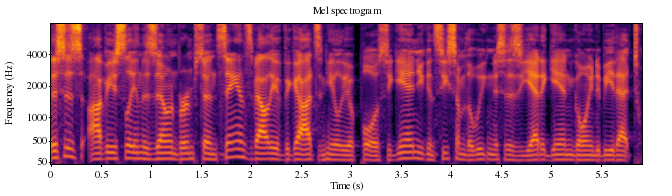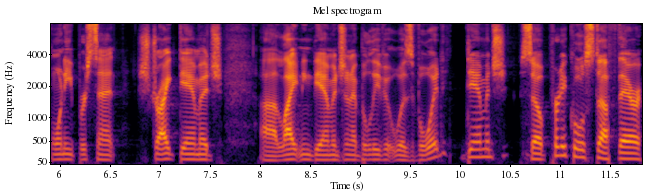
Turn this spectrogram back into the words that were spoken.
This is obviously in the zone Brimstone Sands, Valley of the Gods, and Heliopolis. Again, you can see some of the weaknesses yet again going to be that 20% strike damage, uh, lightning damage, and I believe it was void damage. So pretty cool stuff there.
